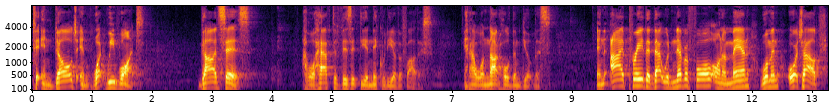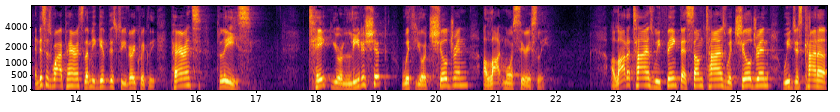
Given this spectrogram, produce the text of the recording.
to indulge in what we want, God says, I will have to visit the iniquity of the fathers, and I will not hold them guiltless. And I pray that that would never fall on a man, woman, or child. And this is why, parents, let me give this to you very quickly. Parents, please take your leadership with your children a lot more seriously. A lot of times we think that sometimes with children, we just kind of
